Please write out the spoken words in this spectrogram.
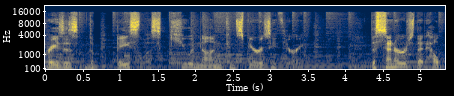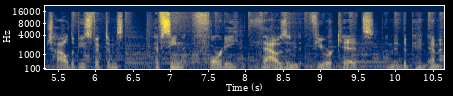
praises the baseless QAnon conspiracy theory. The centers that help child abuse victims have seen 40,000 fewer kids amid the pandemic.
